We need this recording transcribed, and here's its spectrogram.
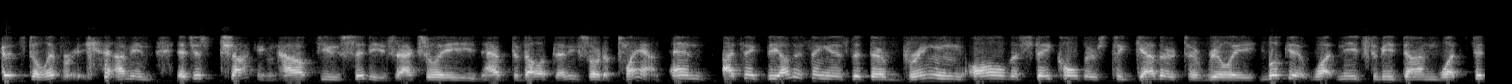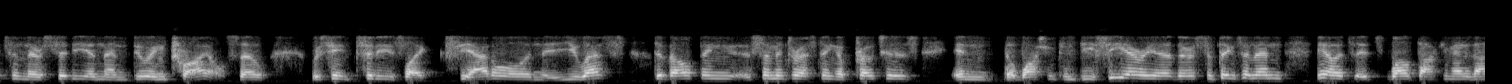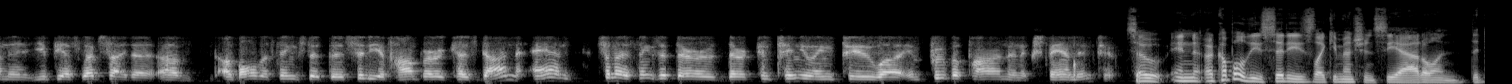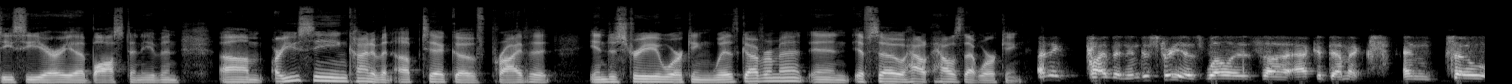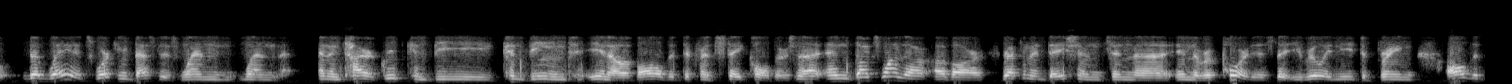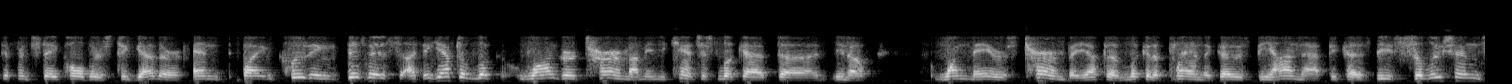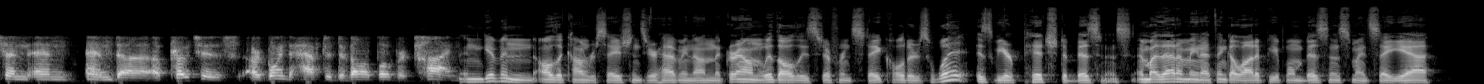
goods delivery. I mean, it's just shocking how few cities actually have developed any sort of plan. And I think the other thing is that they're bringing all the stakeholders together to really look at what needs to be done, what fits in their city, and then doing trials. So we've seen cities like Seattle in the U.S. developing some interesting approaches in the Washington D.C. area. There are some things, and then you know it's it's well documented on the UPS website uh, of, of all the things that the city of Hamburg has done and some of the things that they're they're continuing to uh, improve upon and expand into. So, in a couple of these cities, like you mentioned, Seattle and the DC area, Boston, even, um, are you seeing kind of an uptick of private industry working with government? And if so, how how's that working? I think private industry as well as uh, academics. And so the way it's working best is when when an entire group can be convened, you know, of all the different stakeholders, and, and that's one of, the, of our recommendations in the in the report is that you really need to bring all the different stakeholders together, and by including business, I think you have to look longer term. I mean, you can't just look at uh, you know one mayor's term, but you have to look at a plan that goes beyond that because these solutions and and and uh, approaches are going to have to develop over time. And given all the conversations you're having on the ground with all these different stakeholders, what is your pitch to business? And by that I mean I think a lot of people in business might say, "Yeah,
